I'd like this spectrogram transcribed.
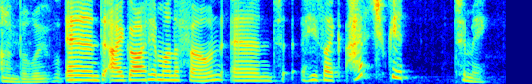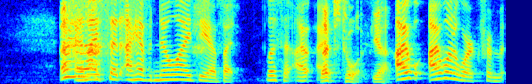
Unbelievable. and I got him on the phone, and he's like, "How did you get to me?" And I said, "I have no idea, but listen, I, I Let's talk. Yeah. I, I want to work for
